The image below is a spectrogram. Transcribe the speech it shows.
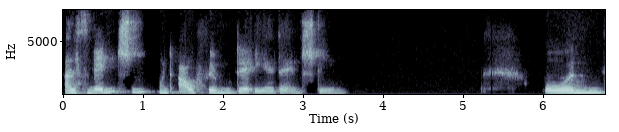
als Menschen und auch für Mutter Erde entstehen. Und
